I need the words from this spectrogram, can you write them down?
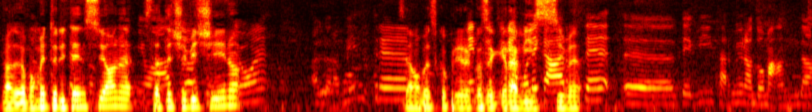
Guarda, è un momento di tensione, stateci vicino. Allora, Stiamo per scoprire cose gravissime. carte, eh, devi farmi una domanda.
